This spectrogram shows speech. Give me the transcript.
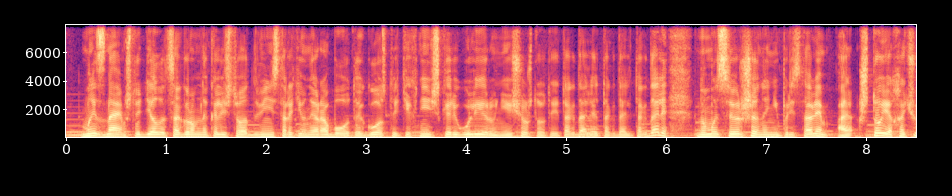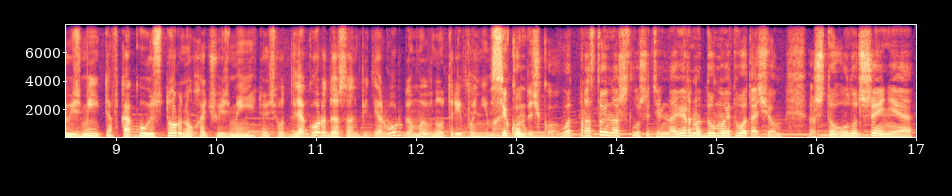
мы знаем, что делается огромное количество административной работы, ГОСТы, техническое регулирование, еще что-то и так далее, и так далее, и так далее, но мы совершенно не представляем, а что я хочу изменить-то, в какую сторону хочу изменить. То есть вот для города Санкт-Петербурга мы внутри понимаем, Секундочку. Вот простой наш слушатель, наверное, думает вот о чем. Что улучшение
